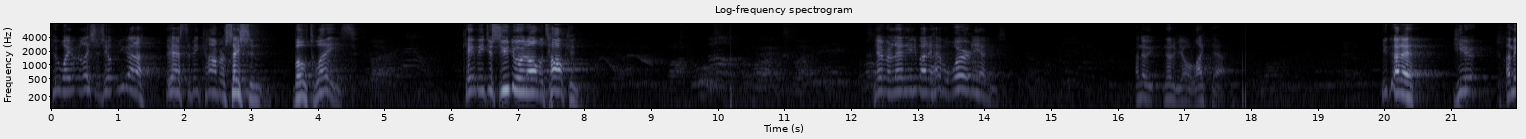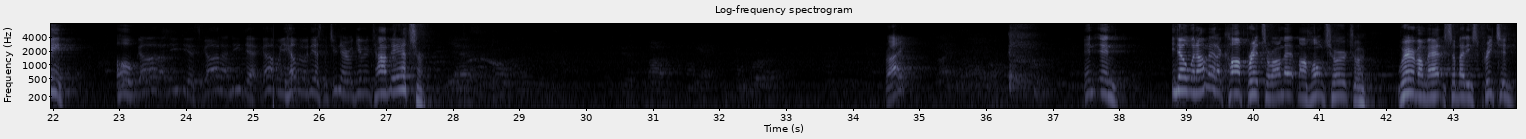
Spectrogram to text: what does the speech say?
two way relationship, you gotta, there has to be conversation both ways. Can't be just you doing all the talking. Never let anybody have a word in. I know none of y'all like that. You gotta hear, I mean, oh God, I need this. God, I need that. God, will you help me with this? But you never give him time to answer. Right? And, and, you know, when I'm at a conference or I'm at my home church or wherever I'm at and somebody's preaching,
